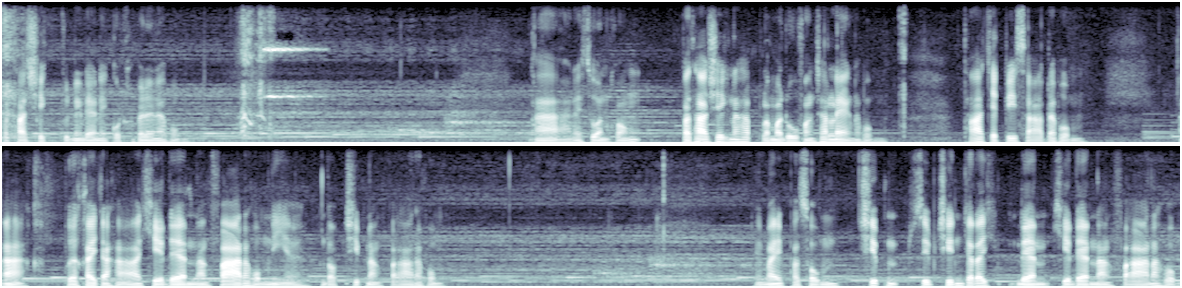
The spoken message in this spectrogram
ปะทะเช็คจุดแดงๆนี่กดเข้าไปเลยนะผมอ่าในส่วนของปะทะเช็คนะครับ เรามาดูฟังก์ชันแรกนะผมท้าเจ็ดปีศาจนะผมอ่าเผื่อใครจะหาเขตแดนนางฟ้านะผมนี่ฮะดอกชิปนางฟ้านะผมเห็นไหมผสมชิป 10 ชิ้นจะได้แดนเขตแดนนางฟ้านะผม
